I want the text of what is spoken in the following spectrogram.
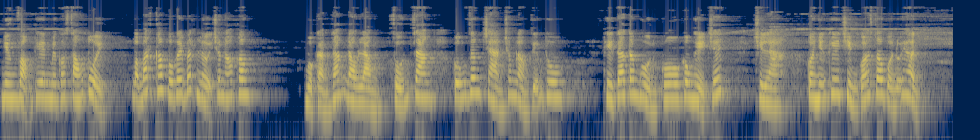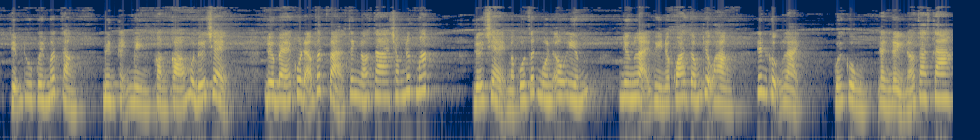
nhưng vọng thiên mới có sáu tuổi bọn bắt cóc có gây bất lợi cho nó không? Một cảm giác đau lòng, xốn sang cũng dâng tràn trong lòng diễm thu. Thì ra tâm hồn cô không hề chết, chỉ là có những khi chìm quá sâu vào nỗi hận. Diễm thu quên mất rằng bên cạnh mình còn có một đứa trẻ. Đứa bé cô đã vất vả sinh nó ra trong nước mắt. Đứa trẻ mà cô rất muốn âu yếm, nhưng lại vì nó quá giống thiệu hằng nên khựng lại, cuối cùng đành đẩy nó ra xa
